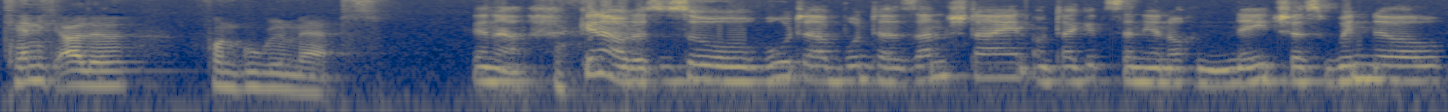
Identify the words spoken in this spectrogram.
Kenne ich alle von Google Maps. Genau, genau, das ist so roter, bunter Sandstein und da gibt es dann ja noch ein Nature's Window.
